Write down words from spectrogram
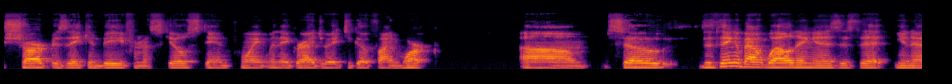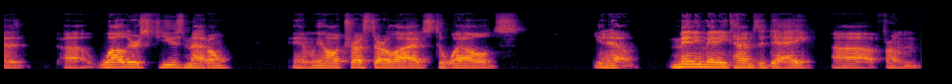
sharp as they can be from a skill standpoint when they graduate to go find work. Um, so the thing about welding is is that you know uh, welders fuse metal, and we all trust our lives to welds, you know, many many times a day, uh, from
